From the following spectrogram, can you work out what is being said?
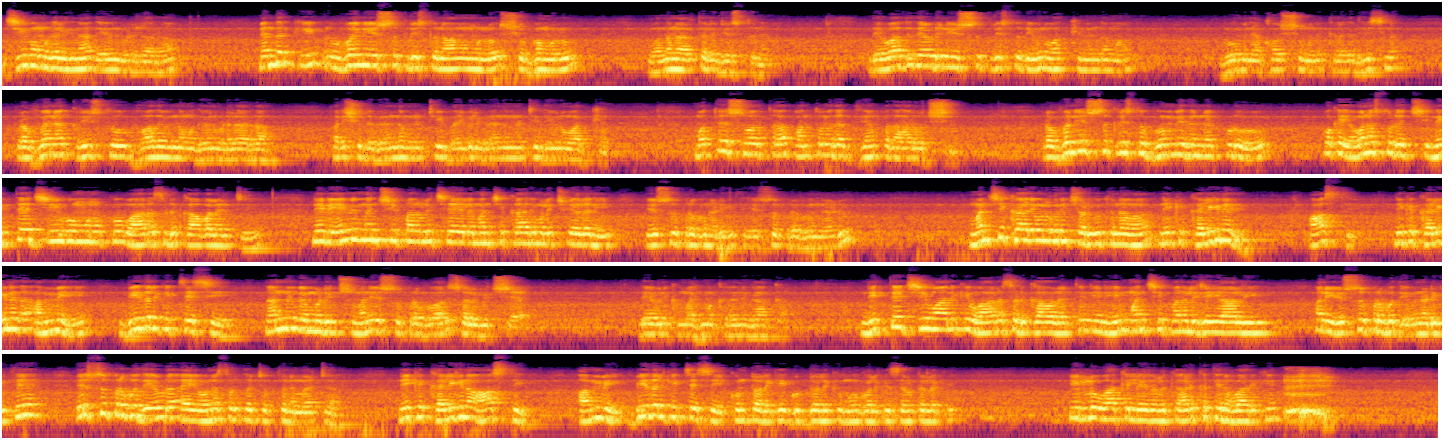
జీవము కలిగిన దేవుని బిడ్డలారా మీ అందరికీ ప్రభు అయిన యేసుక్రీస్తు నామములో శుభములు వందనాలు తెలియజేస్తున్నా దేవాది దేవుడిని యేసుక్రీస్తు దేవుని వాక్యం విందమా? భూమిని ఆకాశముని కలగజేసిన ప్రభు అయిన క్రీస్తు బోధ విందమా దేవుని బిడలారా పరిశుద్ధ గ్రంథం నుండి బైబిల్ గ్రంథం నుండి దేవుని వాక్యం. మొత్తం స్వార్త పంతొమ్మిది అధ్యాయం పదహారు వచ్చింది ప్రభునేశ్వ క్రీస్తు భూమి మీద ఉన్నప్పుడు ఒక యవనస్తుడు వచ్చి నిత్య జీవమునకు వారసుడు కావాలంటే నేను మంచి పనులు చేయాలి మంచి కార్యములు చేయాలని యేసు ప్రభుని అడిగితే యేసు ప్రభు అన్నాడు మంచి కార్యముల గురించి అడుగుతున్నావా? నీకు కలిగినది ఆస్తి నీకు కలిగినది అమ్మి బీదలకు ఇచ్చేసి నన్ను వెంబడించమని యేసు ప్రభు వారు సెలవిచ్చారు దేవునికి మహిమ కలనుగాక నిత్య జీవానికి వారసుడు కావాలంటే నేను ఏం మంచి పనులు చేయాలి? అని యేసు ప్రభు దేవుని అడిగితే యేసు ప్రభు దేవుడు ఆ యవనస్తుడితో చెప్తున్న మాట నీకు కలిగిన ఆస్తి అమ్మి బీదలకి ఇచ్చేసి కుంటలకి గుడ్డోలకి మూగోలకి సెవటలకి ఇల్లు వాకిల్ లేని అడక తిన వారికి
